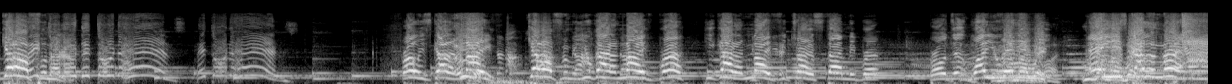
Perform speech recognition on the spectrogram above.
Get off They of me! throw, they throwing the hands. They throwing the hands. Bro, he's got a knife! Get off of me! You got a knife, bro! He got a knife! He trying to stab me, bro! Bro, just, why you Move out hitting my me? way. Move Hey, out he's my got a knife! Ah!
